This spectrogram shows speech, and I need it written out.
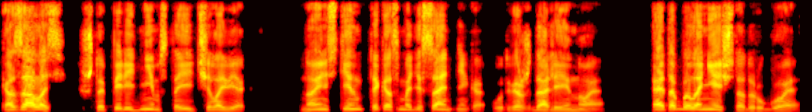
Казалось, что перед ним стоит человек, но инстинкты космодесантника утверждали иное. Это было нечто другое.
